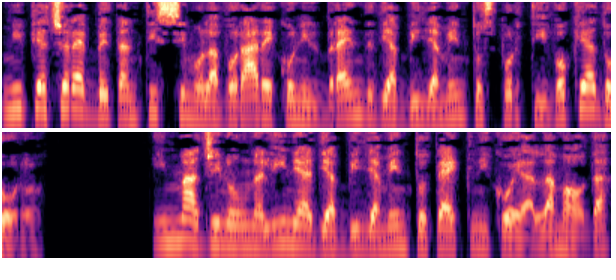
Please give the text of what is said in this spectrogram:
mi piacerebbe tantissimo lavorare con il brand di abbigliamento sportivo che adoro. Immagino una linea di abbigliamento tecnico e alla moda,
